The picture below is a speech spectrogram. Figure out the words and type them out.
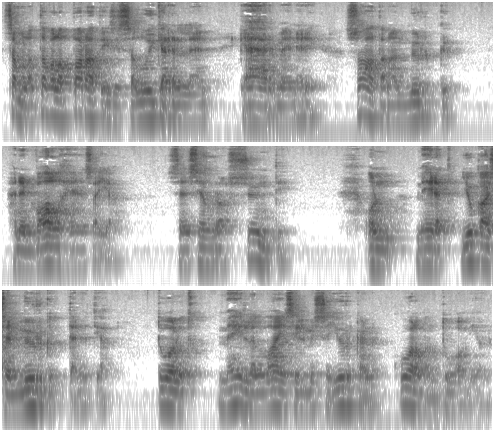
Samalla tavalla paratiisissa luikerelleen käärmeen eli saatanan myrkky, hänen valheensa ja sen seuraus synti, on meidät jokaisen myrkyttänyt ja tuonut meille lain silmissä jyrkän kuoleman tuomion,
